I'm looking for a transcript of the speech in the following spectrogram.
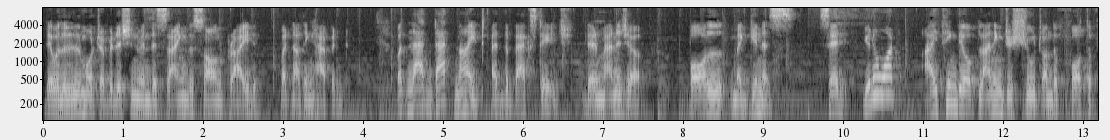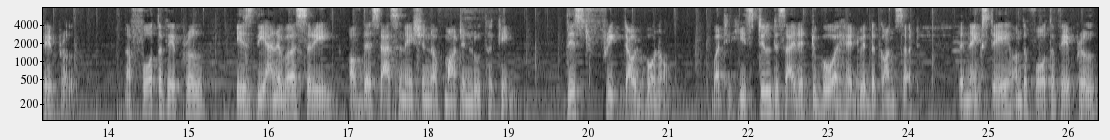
There was a little more trepidation when they sang the song Pride, but nothing happened. But that, that night at the backstage, their manager, Paul McGuinness, said, You know what? I think they were planning to shoot on the 4th of April. Now, 4th of April is the anniversary of the assassination of Martin Luther King. This freaked out Bono, but he still decided to go ahead with the concert. The next day, on the 4th of April,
